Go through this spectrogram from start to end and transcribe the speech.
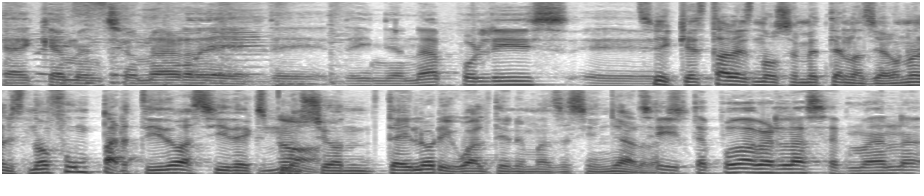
que hay que mencionar de, de, de Indianapolis. eh, Sí, que esta vez no se mete en las diagonales. No fue un partido así de explosión. Taylor igual tiene más de 100 yardas. Sí, te pudo haber la semana,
